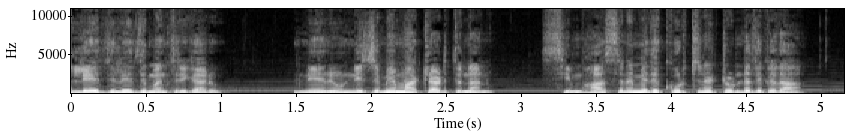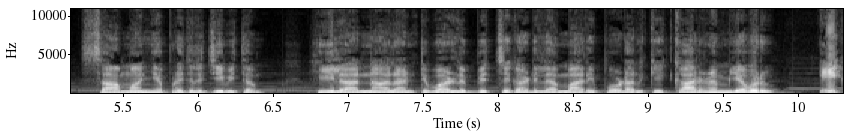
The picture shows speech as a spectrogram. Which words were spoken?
లేదు లేదు మంత్రి గారు. నేను నిజమే మాట్లాడుతున్నాను. సింహాసనం మీద కూర్చున్నట్టు ఉండదు కదా సామాన్య ప్రజల జీవితం. ఇలా నాలాంటి వాళ్ళు బిచ్చగాడిలా మారిపోవడానికి కారణం ఎవరు? ఇక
